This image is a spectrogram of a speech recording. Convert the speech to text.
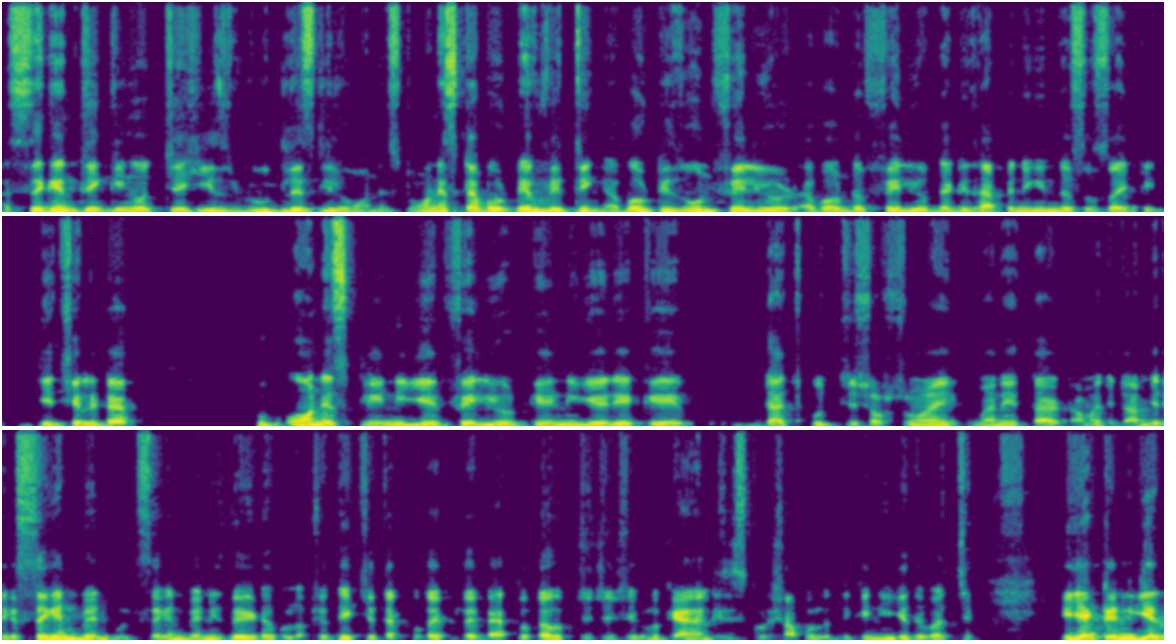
আর সেকেন্ড থিঙ্কিং হচ্ছে he is ruthlessly honest honest about everything about his own failure about the failure that is happening in the society যে ছেলেটা খুব অনেস্টলি নিজের ফেলিওরকে নিজের একে জাজ করছে সবসময় মানে তার, আমরা যেটা, আমি যেটাকে সেকেন্ড ব্রেন বলি second brain is very develop সে দেখছে তার কোথায় কোথায় ব্যর্থতা হচ্ছে, সে সেগুলোকে অ্যানালিসিস করে সাফল্যের দিকে নিয়ে যেতে পারছে। এই যে একটা নিজের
